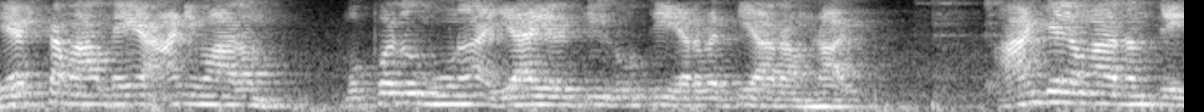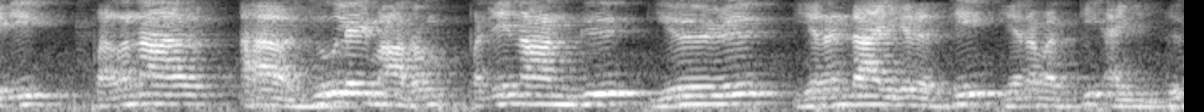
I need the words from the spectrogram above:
ஜேஷ்ட மாசே ஆணி மாதம் முப்பது மூணு ஐயாயிரத்தி நூற்றி இருபத்தி ஆறாம் நாள். ஆங்கில மாதம் தேதி பதினாறு ஜூலை மாதம் பதினான்கு ஏழு இரண்டாயிரத்தி இருபத்தி ஐந்து.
